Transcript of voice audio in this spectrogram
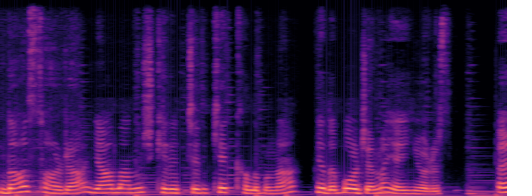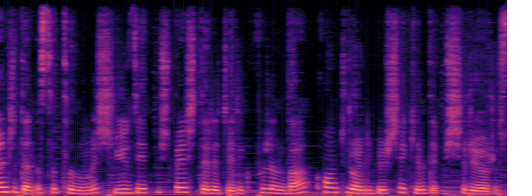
Daha sonra yağlanmış kelepçeli kek kalıbına ya da borcama yayıyoruz. Önceden ısıtılmış 175 derecelik fırında kontrollü bir şekilde pişiriyoruz.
